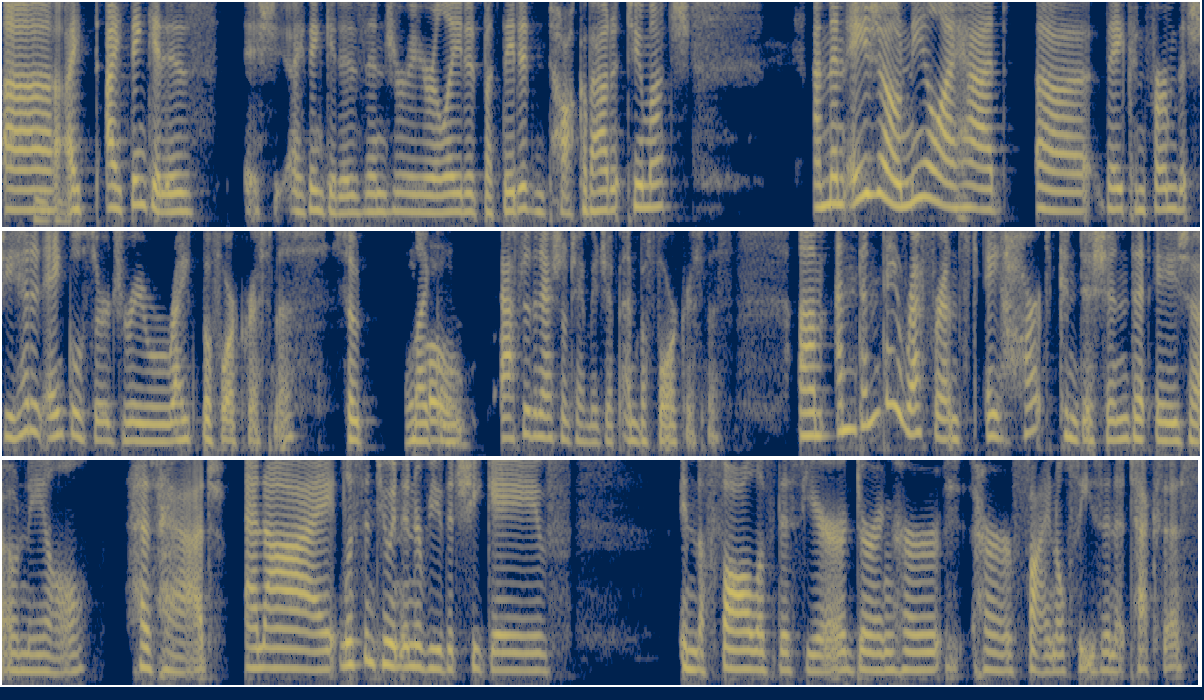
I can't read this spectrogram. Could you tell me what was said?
Uh, Mhm. I I think it is. she- I think it is injury related, but they didn't talk about it too much. And then Asjia O'Neal, I had. Uh, they confirmed that she had an ankle surgery right before Christmas. So like after the national championship and before Christmas. Um, and then they referenced a heart condition that Asjia O'Neal has had. And I listened to an interview that she gave in the fall of this year during her her final season at Texas.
